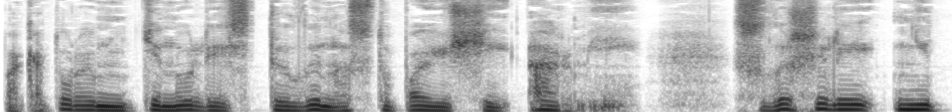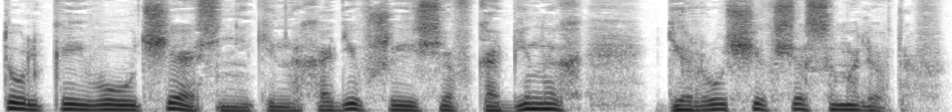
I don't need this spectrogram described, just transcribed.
по которым тянулись тылы наступающей армии, слышали не только его участники, находившиеся в кабинах дерущихся самолетов.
